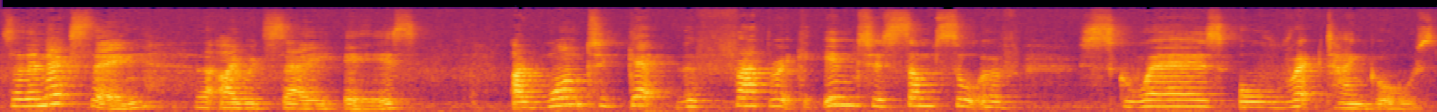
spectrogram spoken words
So the next thing that I would say is I want to get the fabric into some sort of squares or rectangles.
